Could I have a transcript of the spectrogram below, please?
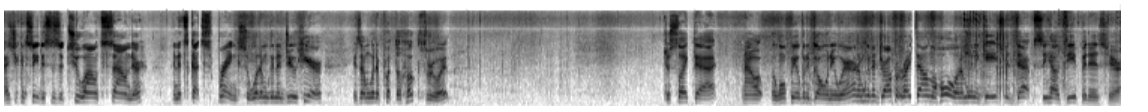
As you can see, this is a two ounce sounder, and it's got springs. So what I'm gonna do here is I'm gonna put the hook through it, just like that. Now it won't be able to go anywhere and I'm going to drop it right down the hole and I'm going to gauge the depth, see how deep it is here.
